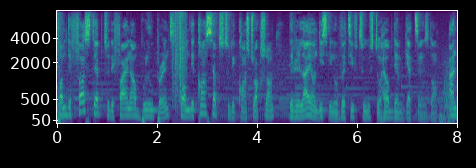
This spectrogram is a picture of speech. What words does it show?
From the first step to the final blueprint, from the concept to the construction, they rely on these innovative tools to help them get things done. And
